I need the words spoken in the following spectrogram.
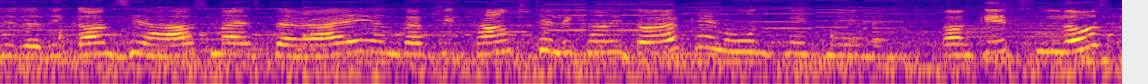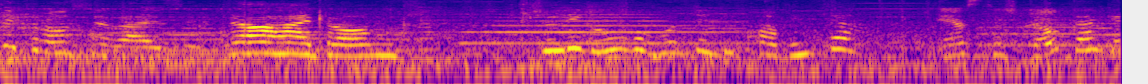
Ich da die ganze Hausmeisterei und auf die Tankstelle kann ich da auch keinen Hund mitnehmen. Wann geht's denn los, die große Reise? Ja, heute Abend. Entschuldigung, wo wohnt denn die Frau Winter? Erster Stock, danke.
